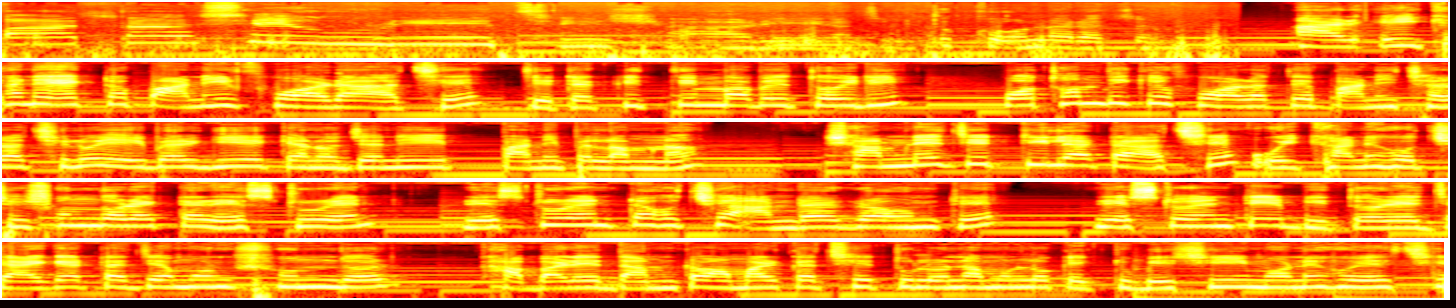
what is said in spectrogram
বাতাসে উড়েছে শাড়ি আচল তো কোনার আচল আর এইখানে একটা পানির ফোয়ারা আছে, যেটা কৃত্রিমভাবে তৈরি। প্রথম দিকে ফোয়ারাতে পানি ছাড়া ছিল, এইবার গিয়ে কেন জানি পানি পেলাম না। সামনে যে টিলাটা আছে, ওইখানে হচ্ছে সুন্দর একটা রেস্টুরেন্ট। রেস্টুরেন্টটা হচ্ছে আন্ডারগ্রাউন্ডে। রেস্টুরেন্টের ভিতরে জায়গাটা যেমন সুন্দর খাবারের দামটাও আমার কাছে তুলনামূলক একটু বেশিই মনে হয়েছে।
